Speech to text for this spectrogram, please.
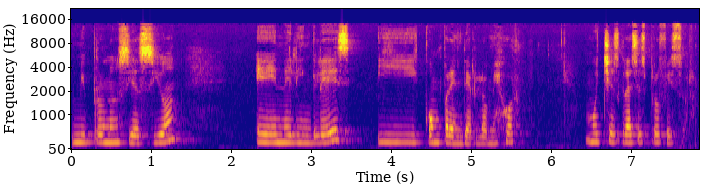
mi pronunciación en el inglés y comprenderlo mejor. Muchas gracias, profesor.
